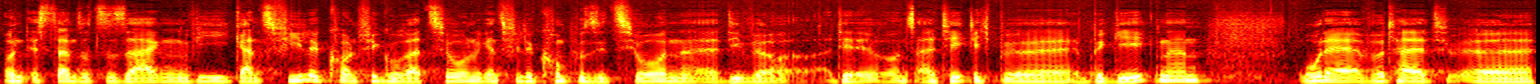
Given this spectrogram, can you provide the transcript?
und ist dann sozusagen wie ganz viele Konfigurationen, wie ganz viele Kompositionen, äh, die wir, die uns alltäglich be begegnen, oder er wird halt äh,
